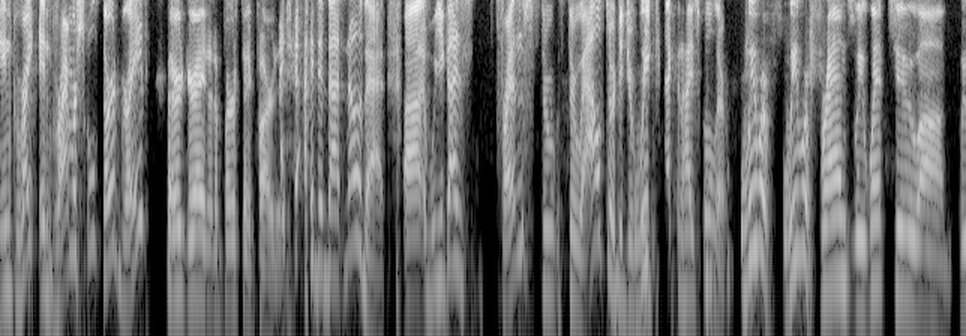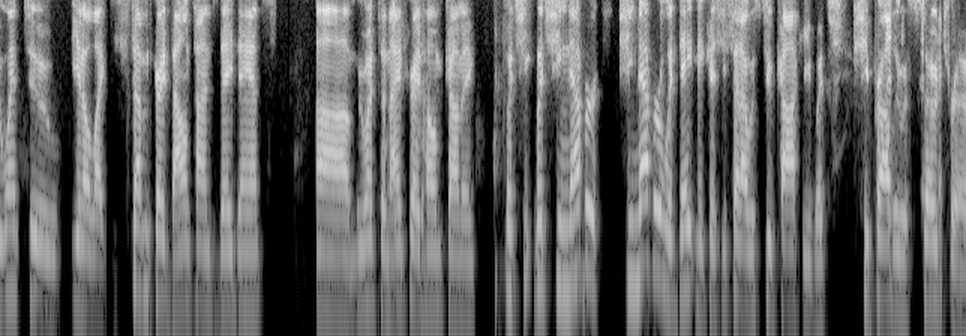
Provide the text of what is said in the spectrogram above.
in great in grammar school, third grade. Third grade at a birthday party. I, I did not know that. Uh, were you guys friends through throughout, or did you we, reconnect in high school? Or we were we were friends. We went to um, we went to you know like seventh grade Valentine's Day dance. Um, we went to ninth grade homecoming, but she but she never she never would date me because she said I was too cocky, which she probably was so true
